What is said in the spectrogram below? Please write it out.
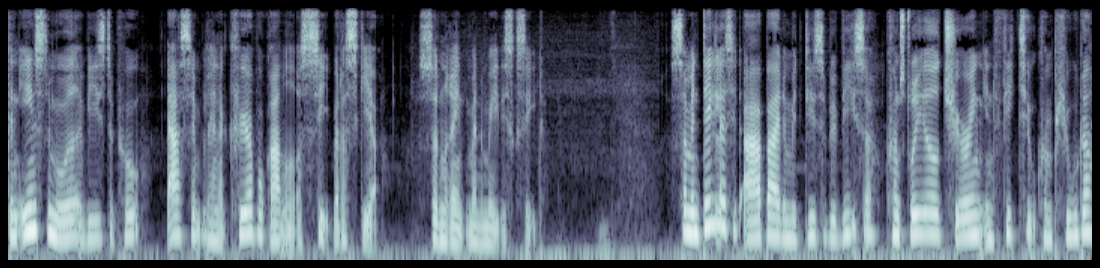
Den eneste måde at vise det på, er simpelthen at køre programmet og se, hvad der sker, sådan rent matematisk set. Som en del af sit arbejde med disse beviser, konstruerede Turing en fiktiv computer,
